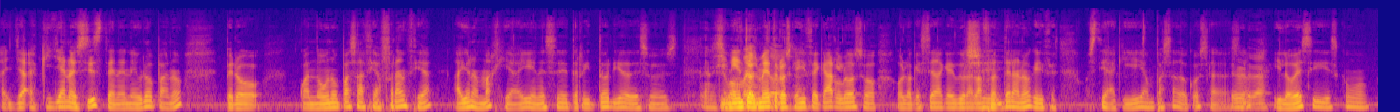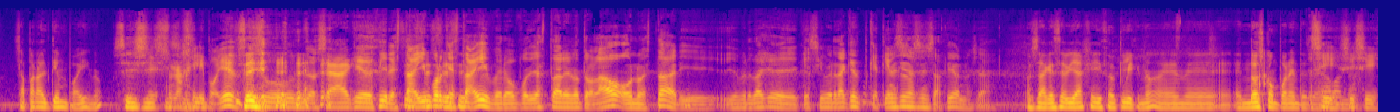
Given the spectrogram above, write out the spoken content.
Eh, ya- aquí ya no existen en Europa, ¿no? Pero cuando uno pasa hacia Francia, hay una magia ahí en ese territorio de esos En ese 500 momento, metros que dice Carlos o, o lo que sea que dura la Sí. frontera, ¿no? Que dices, hostia, aquí han pasado cosas. Es ¿no? verdad. Y lo ves y es como, se ha parado el tiempo ahí, ¿no? Sí, sí, es sí, una sí. gilipollez. Sí. es un- o sea, quiero decir, está ahí sí, porque sí, está ahí, pero podía estar en otro lado o no estar. Y, y es verdad que, que sí, es verdad que, que tienes esa sensación. O sea. O sea que ese viaje hizo clic, ¿no? En, eh, en dos componentes de la Sí, banda. sí, sí.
